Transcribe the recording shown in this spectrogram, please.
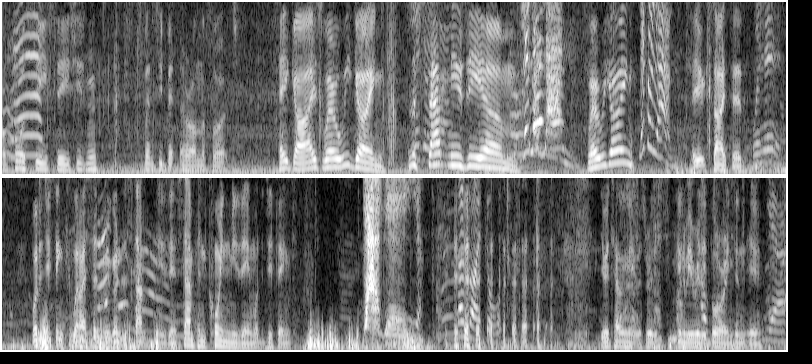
Oh, poor Cece. She's moved. Spency bit her on the foot. Hey guys, where are we going? To the Stamp Museum. Legoland! Where are we going? Legoland! Are you excited? We're here. What did you think when I said we were going to the Stamp Museum? Stamp and Coin Museum. What did you think? Daddy! That's what I thought. you were telling me it was really going to be really boring, didn't you? Yeah,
